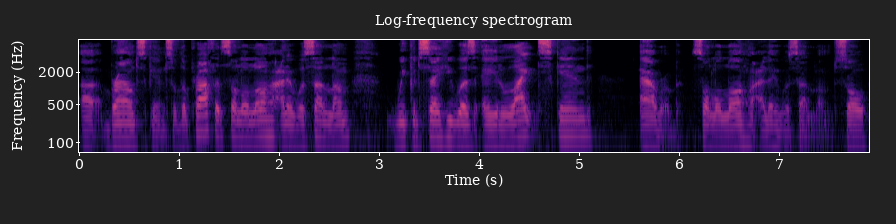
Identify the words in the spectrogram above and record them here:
uh, brown skin. So the Prophet sallallahu alaihi wasallam, we could say he was a light-skinned Arab, sallallahu alaihi wasallam. So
